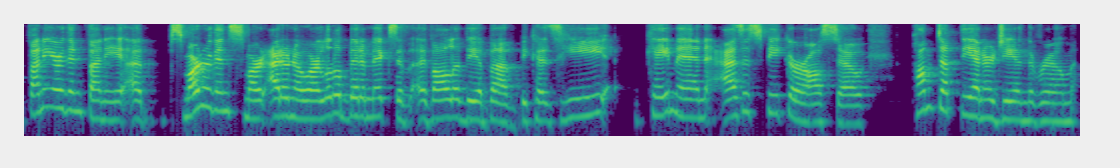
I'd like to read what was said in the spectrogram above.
funnier than funny, uh, smarter than smart. I don't know, or a little bit of a mix of, of all of the above because he came in as a speaker also, pumped up the energy in the room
